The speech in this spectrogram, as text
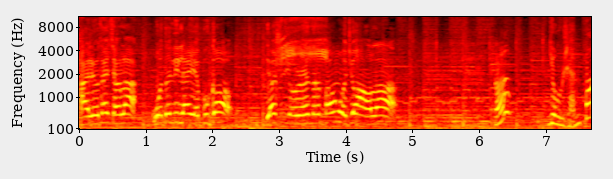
海流太强了，我的力量也不够。要是有人能帮我就好了。嗯，有人帮？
